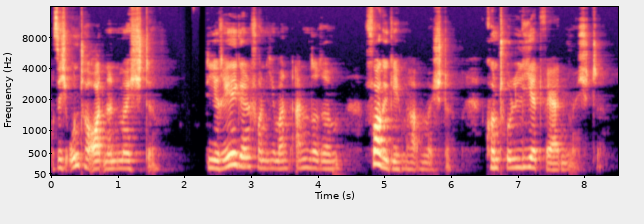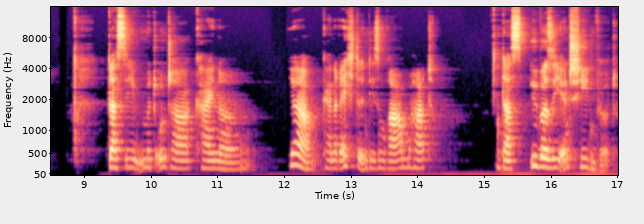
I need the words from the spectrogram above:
sich unterordnen möchte, die Regeln von jemand anderem vorgegeben haben möchte, kontrolliert werden möchte, dass sie mitunter keine, ja, keine Rechte in diesem Rahmen hat, dass über sie entschieden wird,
